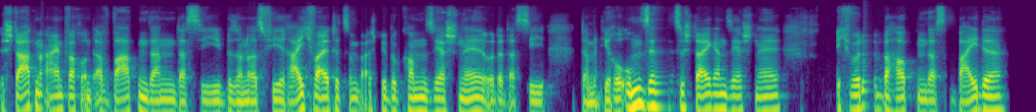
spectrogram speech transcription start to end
starten einfach und erwarten dann, dass sie besonders viel Reichweite zum Beispiel bekommen sehr schnell oder dass sie damit ihre Umsätze steigern sehr schnell. Ich würde behaupten, dass beide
